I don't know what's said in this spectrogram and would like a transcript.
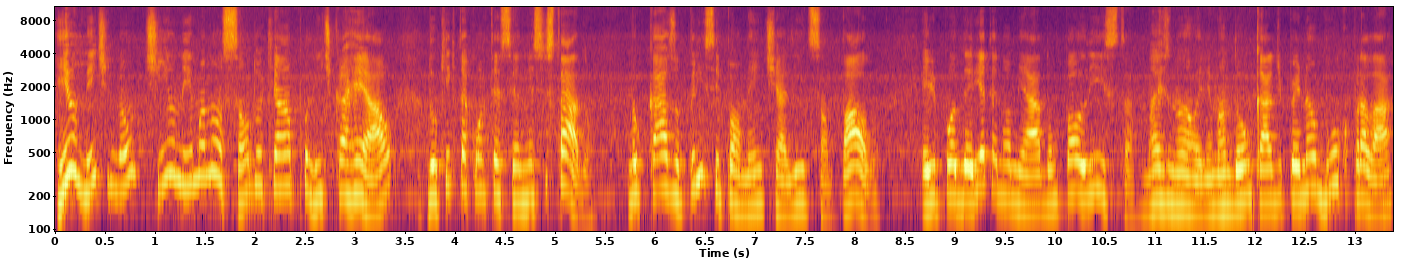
realmente não tinham nenhuma noção do que é uma política real, do que está acontecendo nesse estado. No caso, principalmente ali de São Paulo, ele poderia ter nomeado um paulista, mas não, ele mandou um cara de Pernambuco para lá,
